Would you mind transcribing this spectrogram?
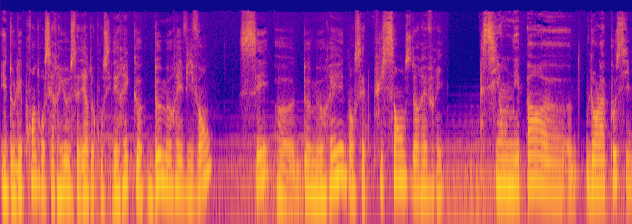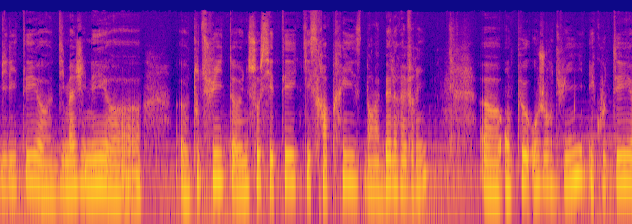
et de les prendre au sérieux, c'est-à-dire de considérer que demeurer vivant, c'est demeurer dans cette puissance de rêverie si on n'est pas euh, dans la possibilité euh, d'imaginer euh, tout de suite une société qui sera prise dans la belle rêverie, on peut aujourd'hui écouter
